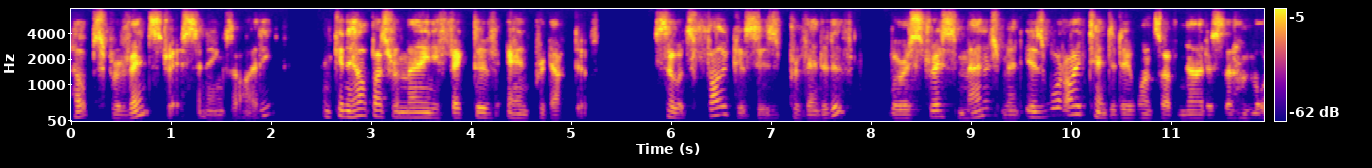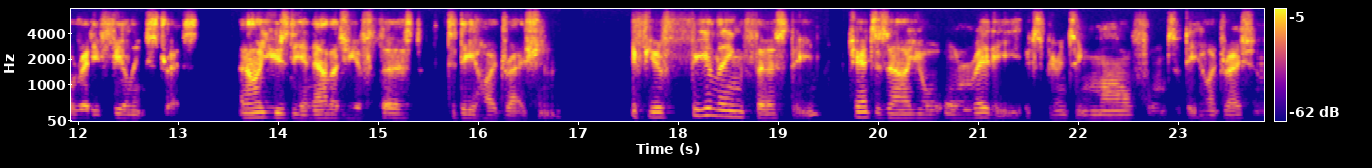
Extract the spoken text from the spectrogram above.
helps prevent stress and anxiety and can help us remain effective and productive. So its focus is preventative, whereas stress management is what I tend to do once I've noticed that I'm already feeling stressed. And I use the analogy of thirst to dehydration. If you're feeling thirsty, chances are you're already experiencing mild forms of dehydration.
